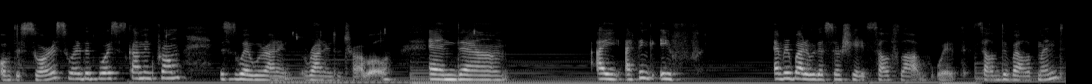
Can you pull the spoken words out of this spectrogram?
of the source where that voice is coming from, this is where we run, in, run into trouble. And um, I, I think if everybody would associate self-love with self-development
